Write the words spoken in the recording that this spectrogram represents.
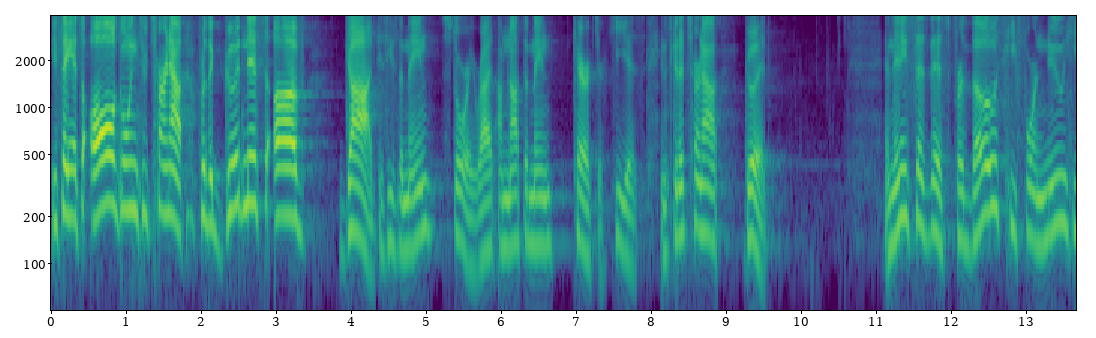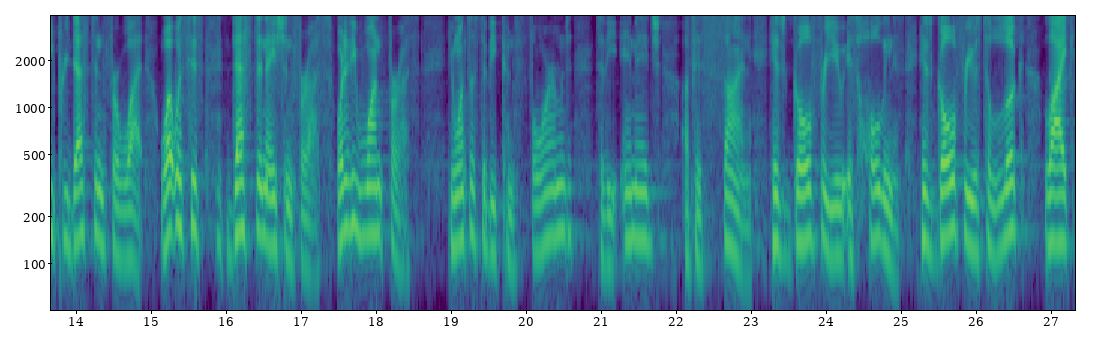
He's saying it's all going to turn out for the goodness of God, because he's the main story, right? I'm not the main character, he is. And it's going to turn out good. And then he says this For those he foreknew, he predestined for what? What was his destination for us? What did he want for us? He wants us to be conformed to the image of his son. His goal for you is holiness. His goal for you is to look like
